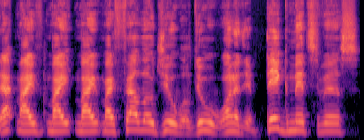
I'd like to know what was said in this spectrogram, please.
that my, my, my, my fellow Jew will do one of the big mitzvahs,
